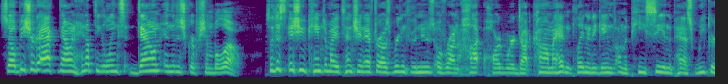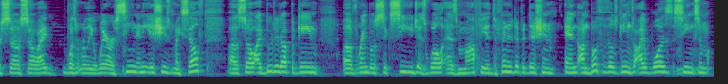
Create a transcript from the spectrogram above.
So be sure to act now and hit up the links down in the description below. So this issue came to my attention after I was reading through the news over on hothardware.com. I hadn't played any games on the PC in the past week or so, so I wasn't really aware or seen any issues myself. Uh, so I booted up a game of Rainbow Six Siege as well as Mafia Definitive Edition. And on both of those games, I was seeing some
